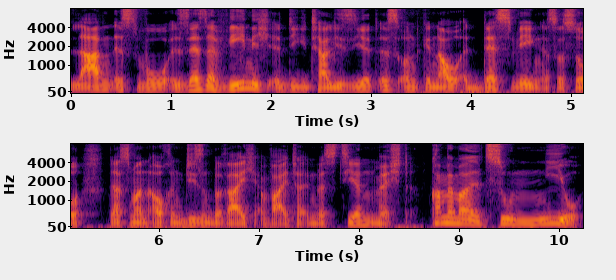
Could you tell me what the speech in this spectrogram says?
Laden ist, wo sehr, sehr wenig digitalisiert ist und genau deswegen ist es so, dass man auch in diesem Bereich weiter investieren möchte. Kommen wir mal zu NIO.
